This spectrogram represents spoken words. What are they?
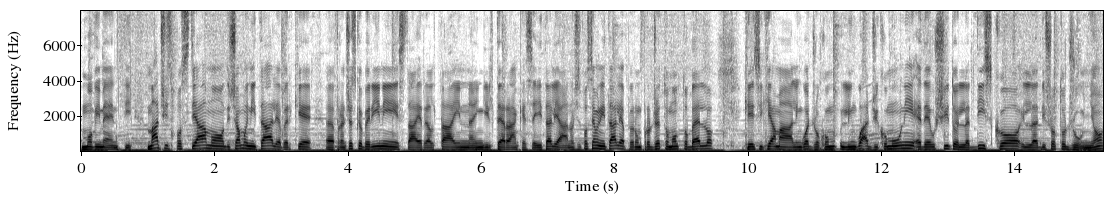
movimenti. Ma ci spostiamo diciamo in Italia perché eh, Francesco Perini sta in realtà in Inghilterra anche se è italiano. Ci spostiamo in Italia per un progetto molto bello che si chiama Com- Linguaggi Comuni ed è uscito il disco il 18 giugno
